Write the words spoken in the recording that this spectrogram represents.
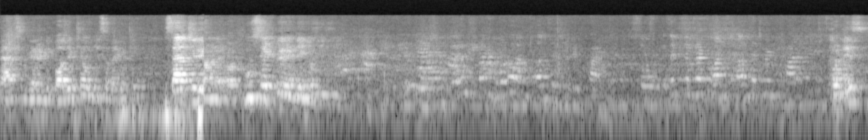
फैट्स वगैरह डिपॉजिट है उनकी सफ़ाई करते हैं सैचुरेटेड और who said parenting was easy? What is?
